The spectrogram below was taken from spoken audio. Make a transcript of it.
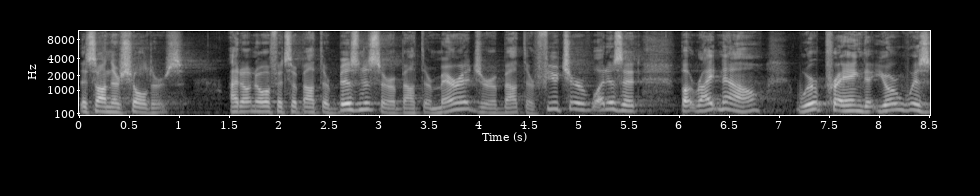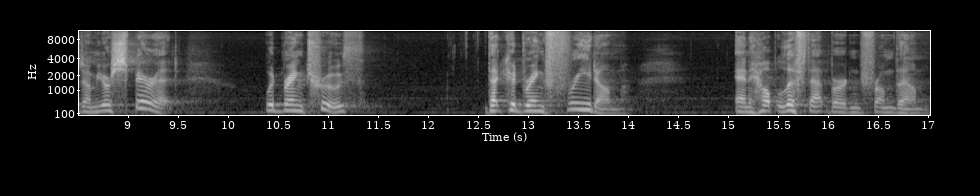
that's on their shoulders. I don't know if it's about their business or about their marriage or about their future. What is it? But right now, we're praying that your wisdom, your spirit, would bring truth that could bring freedom and help lift that burden from them.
